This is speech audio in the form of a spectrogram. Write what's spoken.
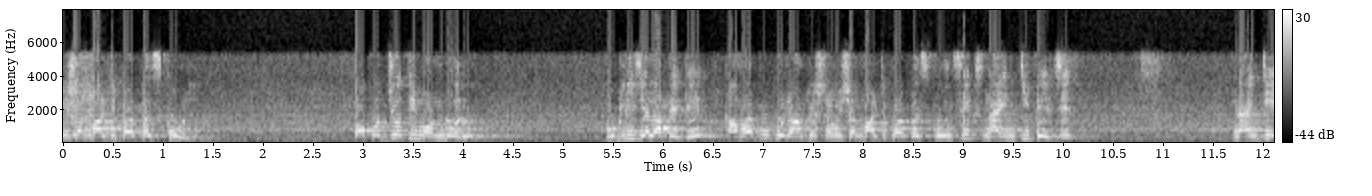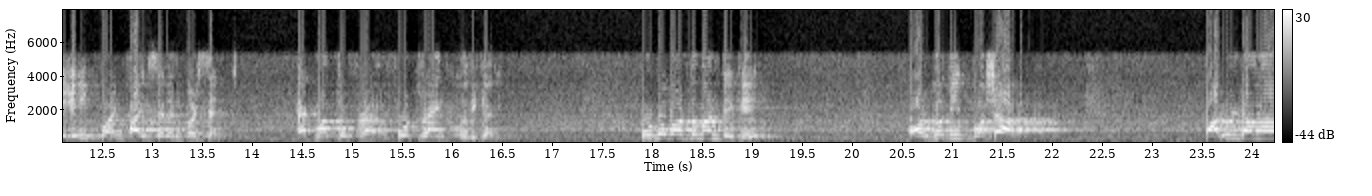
mission multipurpose school Tapajyoti Mondal Hooghly জেলা থেকে Kamarpukur Ramakrishna mission multipurpose school six ninety পেয়েছে। Ninety eight point five seven percent একমাত্র ফোর্থ র্যাঙ্ক অধিকারী। পূর্ব বর্ধমান থেকে Arghadeep Basak Paruldanga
